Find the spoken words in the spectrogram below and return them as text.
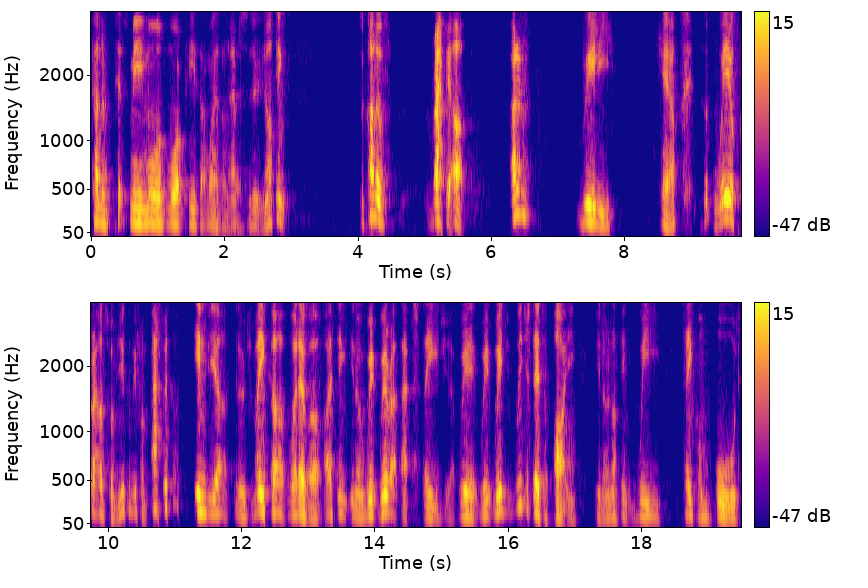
kind of puts me more more at peace at mind. Absolutely. And I think to kind of wrap it up, I don't really care where your crowd's from. You could be from Africa, India, you know, Jamaica, whatever. I think, you know, we're, we're at that stage that we're, we're, we're, we're just there to party, you know, and I think we take on board,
